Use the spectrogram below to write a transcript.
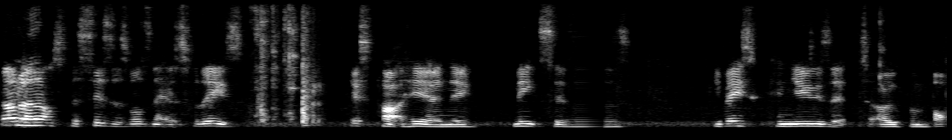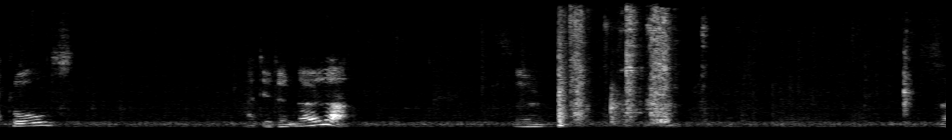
No, no, that was for scissors, wasn't it? It was for these. This part here in the meat scissors. You basically can use it to open bottles. Didn't know that. So, so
